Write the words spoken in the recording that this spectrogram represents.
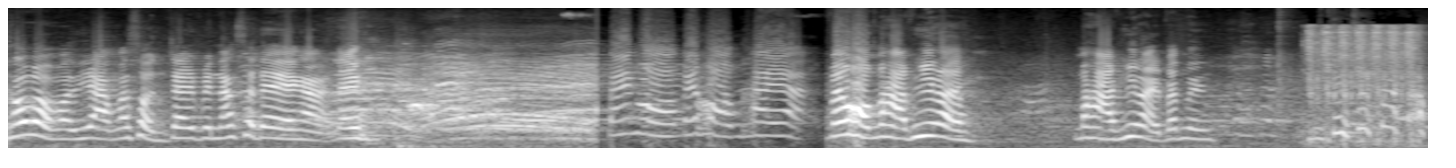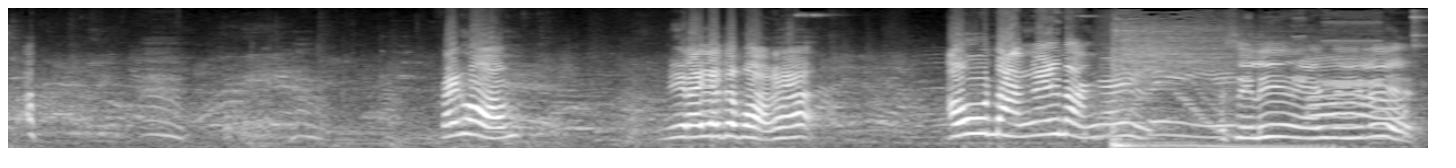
เขาบอกว่าอยากมาสนใจเป็นนักแสดงอะในแป้งหอมแป้งหอมใครอะแป้งหอมมาหาพี่หน่อย มาหาพี่หน่อยแป๊บนึง แป้งหอม มีอะไรอยากจะบอกไหมฮะ เอาหนังไงหนังไงซีรีส์ไงซีรีส์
